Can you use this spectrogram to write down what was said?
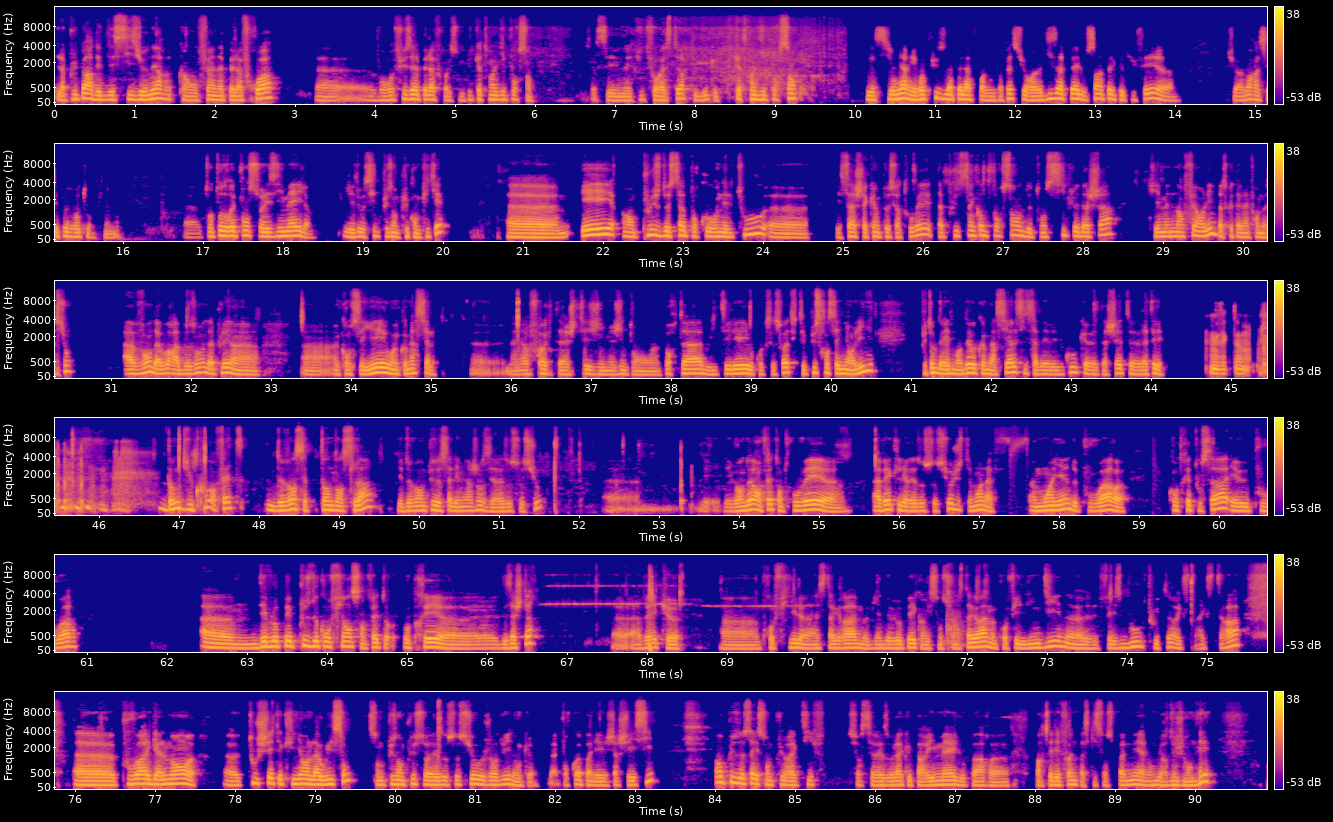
la plupart des décisionnaires, quand on fait un appel à froid, euh, vont refuser l'appel à froid. Ils sont plus de 90% c'est une étude Forrester qui dit que 90% des décisionnaires ils refusent l'appel à froid. Donc en fait, sur 10 euh, appels ou 100 appels que tu fais, euh, tu vas avoir assez peu de retours finalement. Euh, ton taux de réponse sur les emails, il est aussi de plus en plus compliqué. et en plus de ça, pour couronner le tout, et ça chacun peut s'y retrouver, tu as plus de 50% de ton cycle d'achat qui est maintenant fait en ligne parce que tu as l'information avant d'avoir besoin d'appeler un, conseiller ou un commercial. Euh, la dernière fois que tu as acheté, j'imagine, ton portable, une télé ou quoi que ce soit, tu t'es plus renseigné en ligne plutôt que d'aller demander au commercial si ça valait le coup que tu achètes euh, la télé. Exactement. Donc, du coup, en fait, devant cette tendance-là, et devant en plus de ça l'émergence des réseaux sociaux, euh, les, vendeurs, en fait, ont trouvé avec les réseaux sociaux justement un moyen de pouvoir contrer tout ça et pouvoir développer plus de confiance en fait auprès des acheteurs avec un profil Instagram bien développé quand ils sont sur Instagram, un profil LinkedIn, Facebook, Twitter, etc. etc. pouvoir également toucher tes clients là où ils sont. Ils sont de plus en plus sur les réseaux sociaux aujourd'hui, donc bah, pourquoi pas les chercher ici. En plus de ça, ils sont plus réactifs sur ces réseaux-là que par email ou par, euh, par téléphone parce qu'ils sont spammés à longueur de journée.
